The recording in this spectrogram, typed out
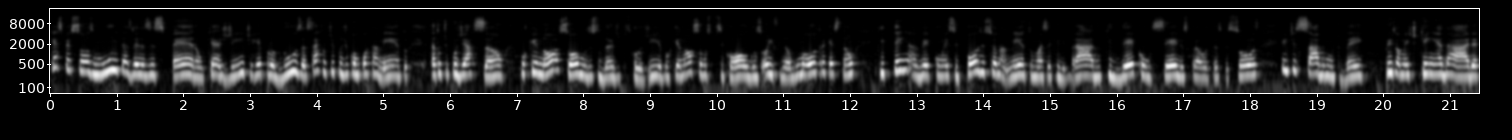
que as pessoas muitas vezes esperam que a gente reproduza certo tipo de comportamento, certo tipo de ação, porque nós somos estudantes de psicologia, porque nós somos psicólogos, ou enfim, alguma outra questão que tem a ver com esse posicionamento mais equilibrado, que dê conselhos para outras pessoas. A gente sabe muito bem principalmente quem é da área,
